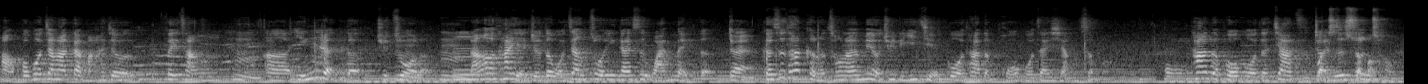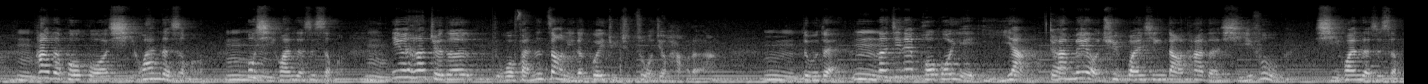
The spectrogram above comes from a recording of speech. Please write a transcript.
好，婆婆叫她干嘛，她就非常嗯呃隐忍的去做了。嗯，然后她也觉得我这样做应该是完美的。对，可是她可能从来没有去理解过她的婆婆在想什么。她的婆婆的价值观是什么？嗯，她的婆婆喜欢的什么？嗯，不喜欢的是什么？嗯，因为她觉得我反正照你的规矩去做就好了啊，嗯，对不对？嗯，那今天婆婆也一样，她没有去关心到她的媳妇喜欢的是什么？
